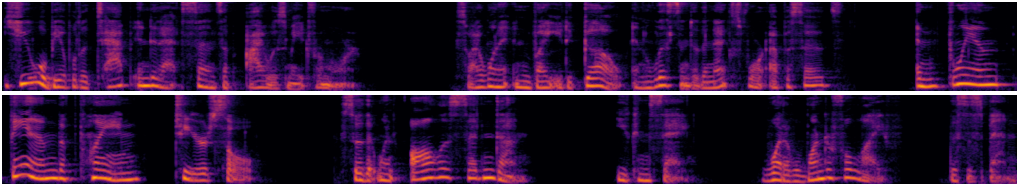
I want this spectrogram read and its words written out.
you will be able to tap into that sense of I was made for more. So I want to invite you to go and listen to the next four episodes and fan, fan the flame to your soul so that when all is said and done, you can say, What a wonderful life this has been.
